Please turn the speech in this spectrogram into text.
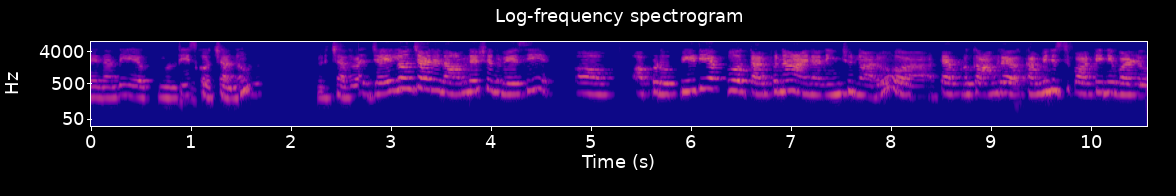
నేను అన్ని తీసుకొచ్చాను. మీరు చదవ జైల్లోంచి ఆయన నామినేషన్ వేసి అప్పుడు పీడిఎఫ్ తరఫున ఆయన నించున్నారు. అంటే అప్పుడు కాంగ్రెస్ కమ్యూనిస్ట్ పార్టీని వాళ్ళు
